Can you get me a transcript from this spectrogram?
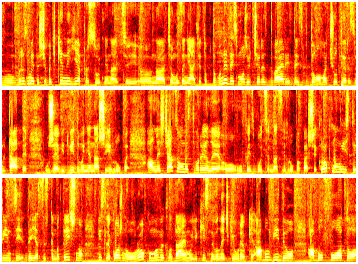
Ви розумієте, що батьки не є присутні на, цій, е, на цьому занятті. Тобто вони десь можуть через двері, десь вдома чути результати уже відвідування нашої групи. Але з часом ми створили у Фейсбуці. В нас є група Перший крок на моїй сторінці, де я систематично після кожного уроку ми викладаємо якісь невеличкі уривки або відео, або фото.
